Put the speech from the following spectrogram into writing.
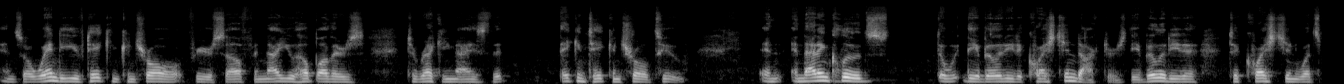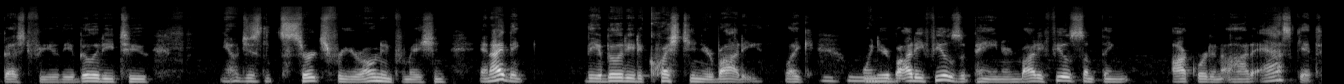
And so, Wendy, you've taken control for yourself, and now you help others to recognize that they can take control too. And, and that includes the, the ability to question doctors, the ability to, to question what's best for you, the ability to, you know, just search for your own information. And I think the ability to question your body. Like mm-hmm. when your body feels a pain or your body feels something awkward and odd, ask it.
